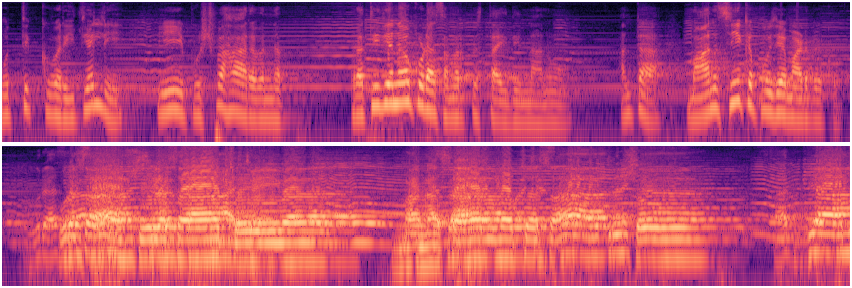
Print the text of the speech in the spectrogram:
ಮುತ್ತಿಕ್ಕುವ ರೀತಿಯಲ್ಲಿ ಈ ಪುಷ್ಪಹಾರವನ್ನು ಪ್ರತಿದಿನವೂ ಕೂಡ ಸಮರ್ಪಿಸ್ತಾ ಇದ್ದೀನಿ ನಾನು ಅಂತ ಮಾನಸಿಕ ಪೂಜೆ ಮಾಡಬೇಕು. मनसा वच सादृश अज्ञां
